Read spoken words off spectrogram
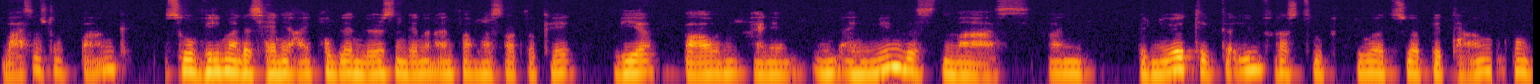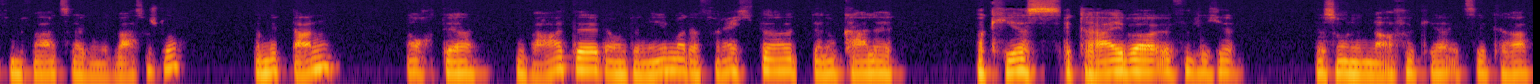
Wasserstoffbank. So will man das Henne-Ei-Problem lösen, indem man einfach mal sagt, okay, wir bauen eine, ein Mindestmaß an benötigter Infrastruktur zur Betankung von Fahrzeugen mit Wasserstoff, damit dann auch der Private, der Unternehmer, der Frechter, der lokale Verkehrsbetreiber, öffentliche Personennahverkehr etc.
